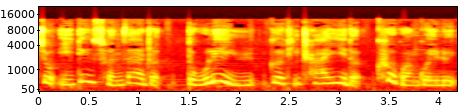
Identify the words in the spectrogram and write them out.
就一定存在着独立于个体差异的客观规律。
